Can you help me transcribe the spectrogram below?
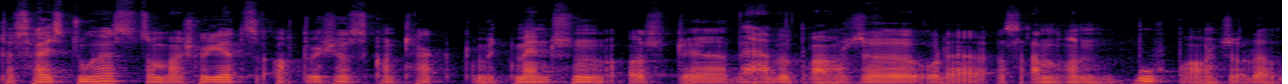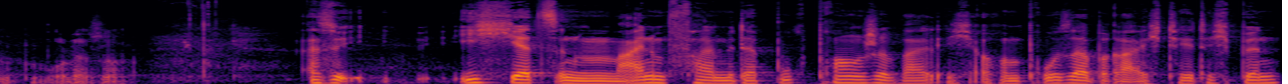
Das heißt, du hast zum Beispiel jetzt auch durchaus Kontakt mit Menschen aus der Werbebranche oder aus anderen Buchbranche oder, oder so. Also ich jetzt in meinem Fall mit der Buchbranche, weil ich auch im Prosa-Bereich tätig bin,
